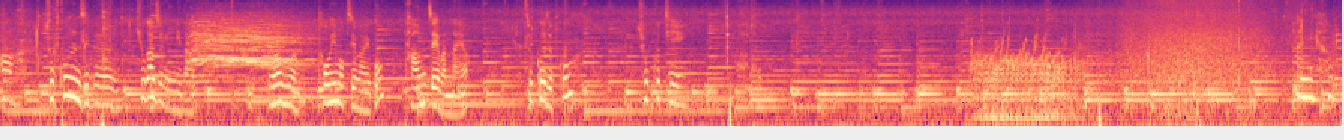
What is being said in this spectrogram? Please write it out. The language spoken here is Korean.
아, 조코는 지금 휴가 중입니다. 여러분, 더위 먹지 말고 다음 주에 만나요. 조코 조코, 조코티. 아, 더워. 안녕.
